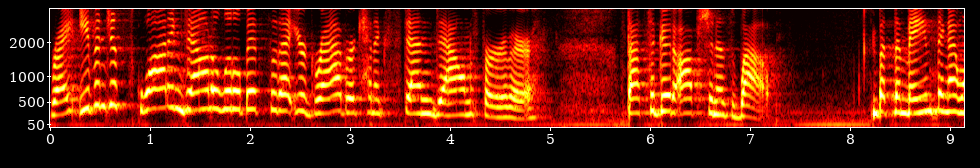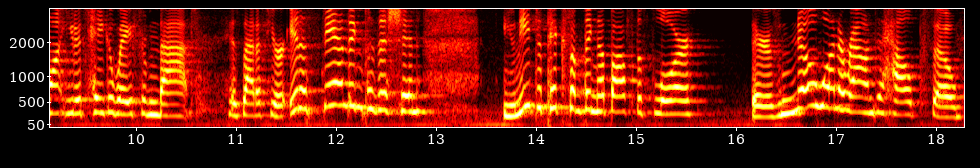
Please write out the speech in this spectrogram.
right? Even just squatting down a little bit so that your grabber can extend down further. That's a good option as well. But the main thing I want you to take away from that is that if you're in a standing position, you need to pick something up off the floor, there's no one around to help, so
